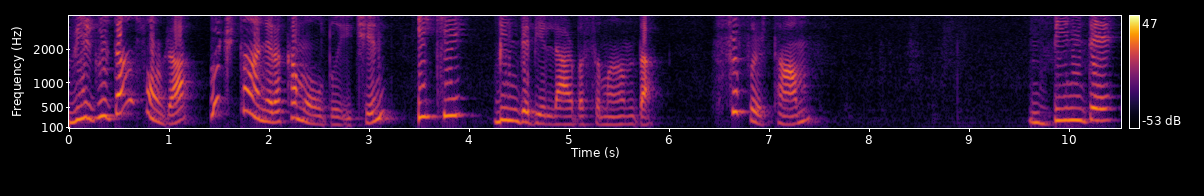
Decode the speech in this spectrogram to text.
Virgülden sonra 3 tane rakam olduğu için 2 binde birler basamağında. 0 tam binde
